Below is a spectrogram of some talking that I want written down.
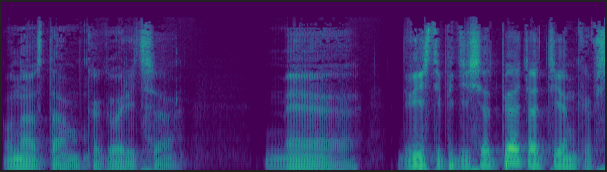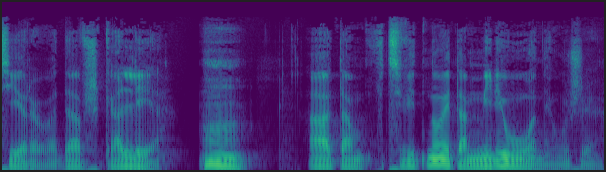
У нас там, как говорится, 255 э, оттенков серого, да, в шкале, а там в цветной там миллионы уже.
